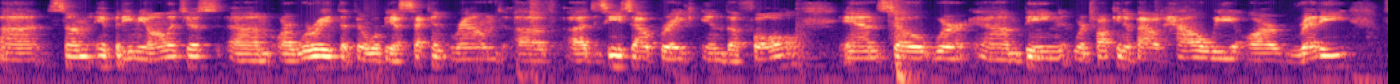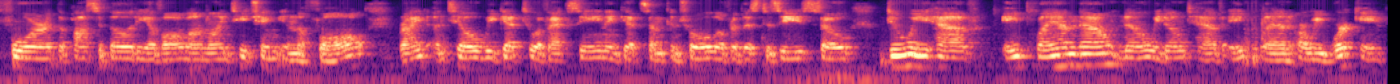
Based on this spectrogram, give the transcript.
Uh, some epidemiologists um, are worried that there will be a second round of uh, disease outbreak in the fall. And so we're um, being we're talking about how we are ready for the possibility of all online teaching in the fall, right? Until we get to a vaccine and get some control over this disease. So, do we have a plan now? No, we don't have a plan. Are we working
